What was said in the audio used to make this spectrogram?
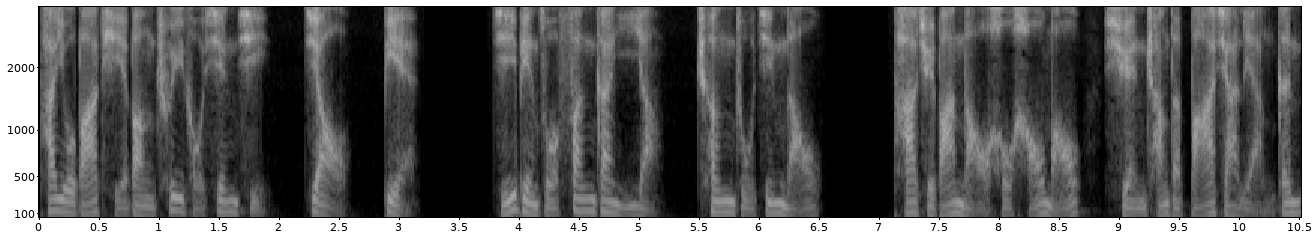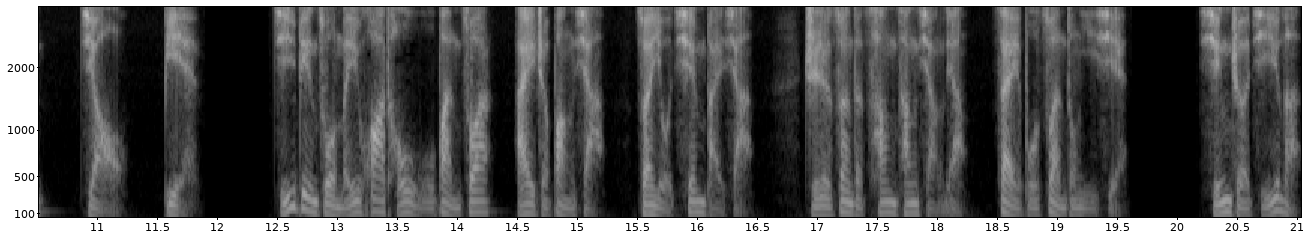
他又把铁棒吹口仙气，叫变。即便做翻竿一样撑住金挠，他却把脑后毫毛选长的拔下两根，叫变；即便做梅花头五瓣钻，挨着棒下钻有千百下，只钻得苍苍响亮，再不钻动一些。行者急了，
